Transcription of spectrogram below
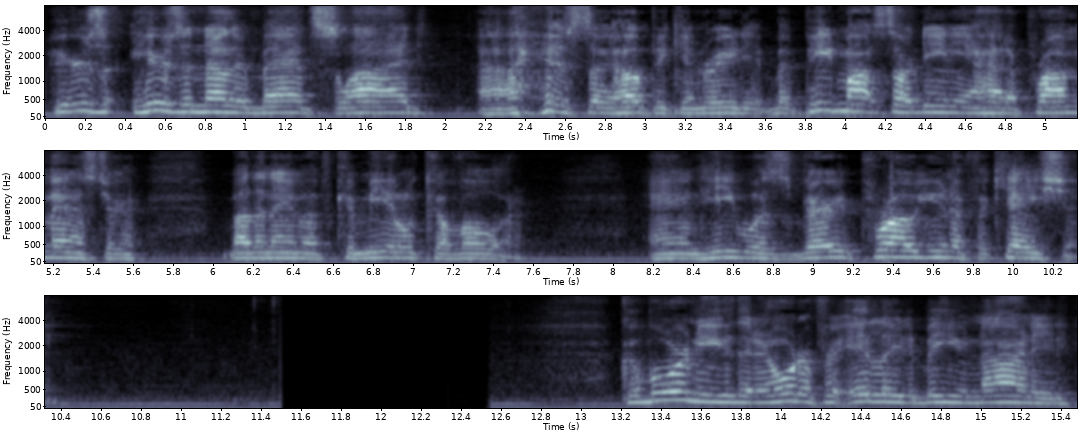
Here's, here's another bad slide, uh, so I hope you can read it. But Piedmont, Sardinia had a prime minister by the name of Camille Cavour, and he was very pro-unification. Cavour knew that in order for Italy to be united,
